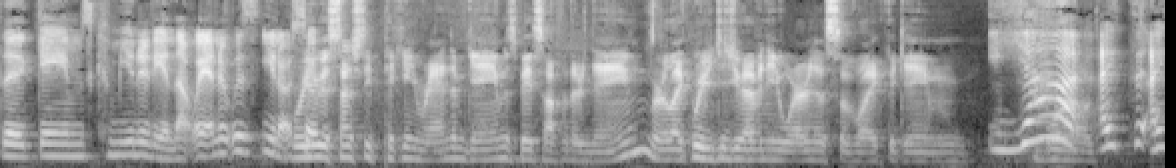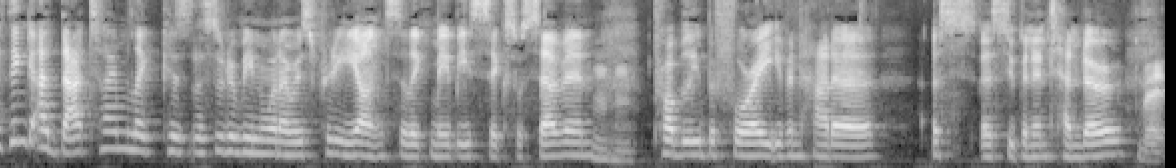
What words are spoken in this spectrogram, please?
the games community in that way. And it was, you know, Were so you essentially picking random games based off of their name, or like, were you, did you have any awareness of like the game? yeah, world? I th- I think at that time, like, because this would have been when I was pretty young, so like maybe six or 7 Mm-hmm. probably before I even had a a Super Nintendo. Right.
